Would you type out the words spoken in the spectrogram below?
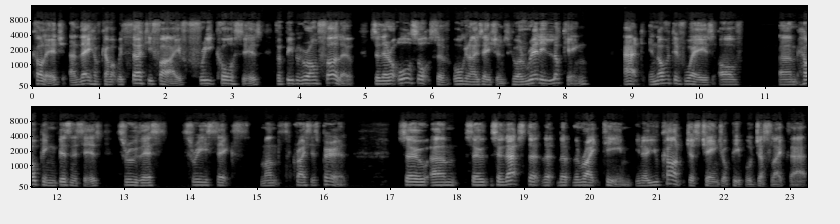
College, and they have come up with 35 free courses for people who are on furlough. So there are all sorts of organizations who are really looking at innovative ways of um, helping businesses through this three, six month crisis period. So, um, so, so that's the, the, the, the right team. You know, you can't just change your people just like that.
